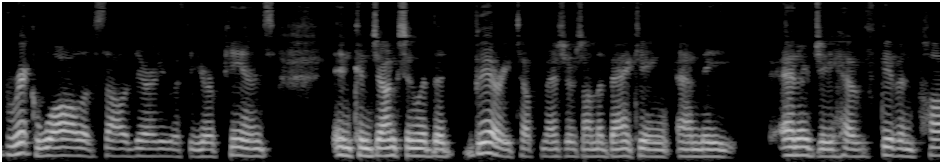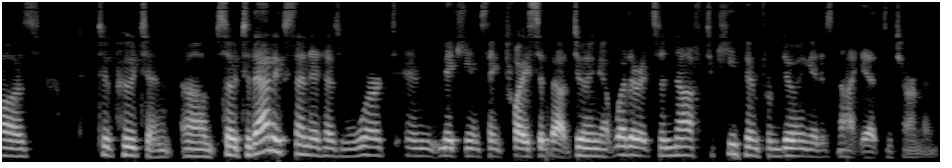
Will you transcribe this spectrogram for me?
brick wall of solidarity with the Europeans, in conjunction with the very tough measures on the banking and the energy, have given pause to Putin. Um, so, to that extent, it has worked in making him think twice about doing it. Whether it's enough to keep him from doing it is not yet determined.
